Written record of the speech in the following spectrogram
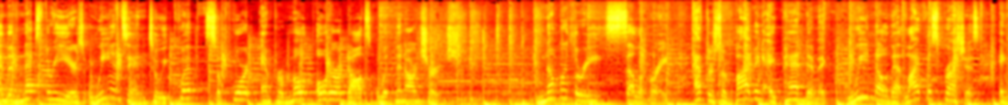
In the next three years, we intend to equip, support, and promote older adults within our church. Number three, celebrate. After surviving a pandemic, we know that life is precious and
